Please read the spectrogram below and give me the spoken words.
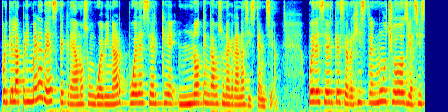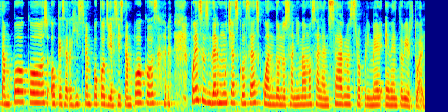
Porque la primera vez que creamos un webinar puede ser que no tengamos una gran asistencia. Puede ser que se registren muchos y asistan pocos, o que se registren pocos y asistan pocos. Pueden suceder muchas cosas cuando nos animamos a lanzar nuestro primer evento virtual.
